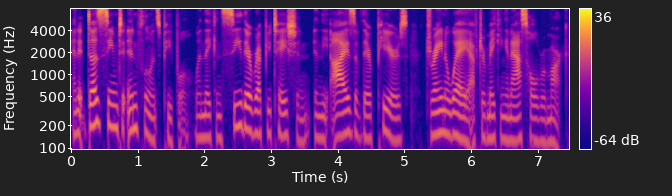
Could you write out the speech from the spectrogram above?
And it does seem to influence people when they can see their reputation in the eyes of their peers drain away after making an asshole remark.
